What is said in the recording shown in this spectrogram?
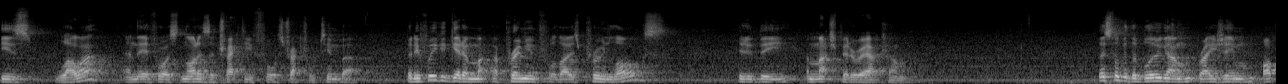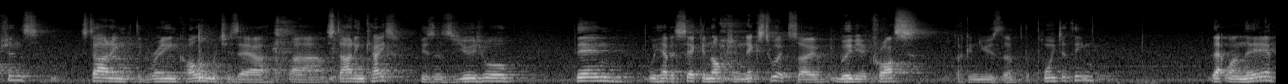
is lower and therefore it's not as attractive for structural timber. But if we could get a, a premium for those prune logs, it would be a much better outcome. Let's look at the blue gum regime options, starting with the green column, which is our uh, starting case, business as usual. Then we have a second option next to it, so moving across, I can use the, the pointer thing. That one there,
